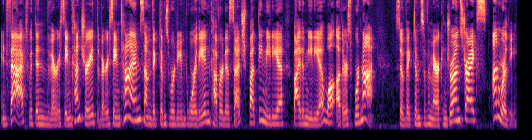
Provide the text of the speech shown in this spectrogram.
In fact, within the very same country, at the very same time, some victims were deemed worthy and covered as such, but the media by the media, while others were not. So victims of American drone strikes, unworthy.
